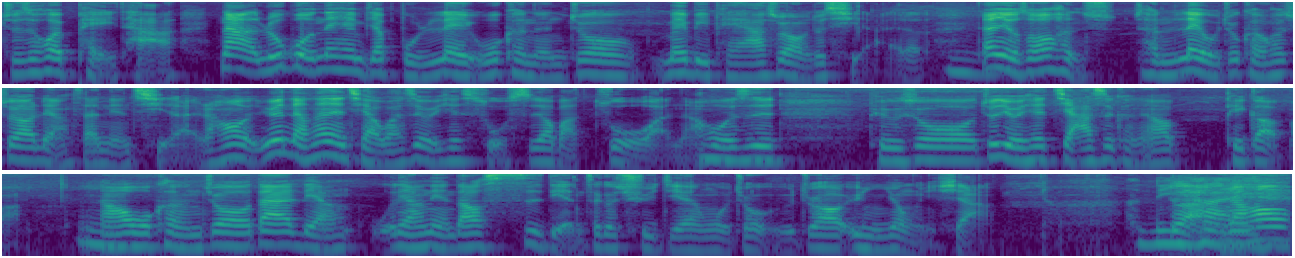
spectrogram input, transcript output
就是会陪他。那如果那天比较不累，我可能就 maybe 陪他睡完我就起来了。但有时候很很累，我就可能会睡到两三点起来。然后因为两三点起来，我还是有一些琐事要把它做完啊，或者是比如说就有一些家事可能要 pick up 吧。然后我可能就大概两两点到四点这个区间，我就我就要运用一下。很厉害。然后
